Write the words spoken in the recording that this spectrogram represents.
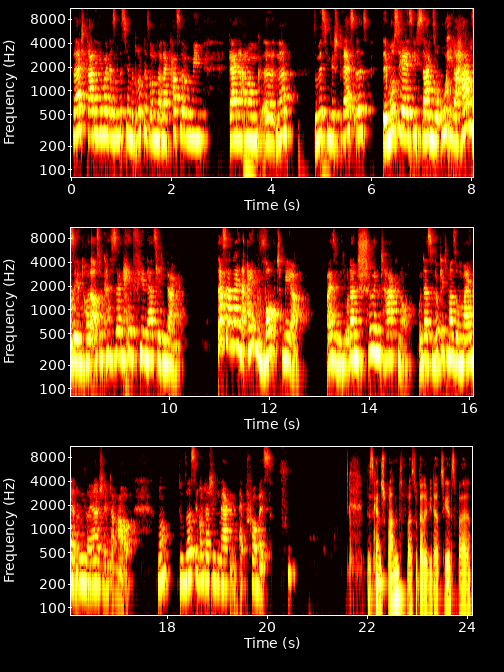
Vielleicht gerade jemand, der so ein bisschen bedrückt ist und an der Kasse irgendwie keine Ahnung, äh, ne, so ein bisschen gestresst ist, der muss ja jetzt nicht sagen, so, oh, ihre Haare sehen toll aus. Du kannst sagen, hey, vielen herzlichen Dank. Das alleine, ein Wort mehr, weiß ich nicht, oder einen schönen Tag noch. Und das wirklich mal so meinen und nicht so, ja, schönen Tag mal Ne? Du wirst den Unterschied merken, I promise. Das ist ganz spannend, was du gerade wieder erzählst, weil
